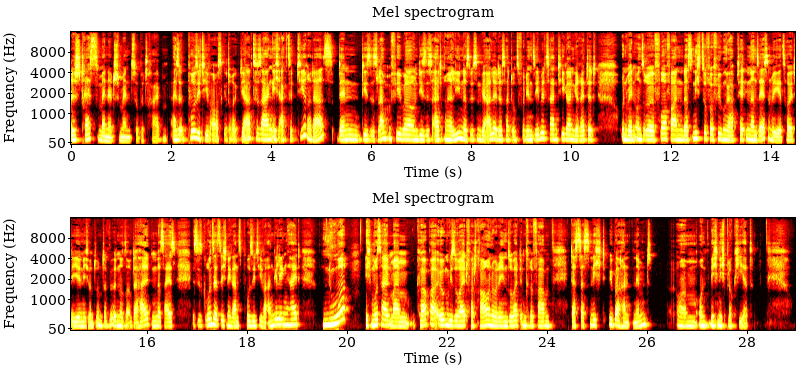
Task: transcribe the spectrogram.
Stressmanagement zu betreiben. Also positiv ausgedrückt, ja, zu sagen, ich akzeptiere das, denn dieses Lampenfieber und dieses Adrenalin, das wissen wir alle, das hat uns vor den Säbelzahntigern gerettet. Und wenn unsere Vorfahren das nicht zur Verfügung gehabt hätten, dann säßen wir jetzt heute hier nicht und unter, würden uns unterhalten. Das heißt, es ist grundsätzlich eine ganz positive Angelegenheit. Nur, ich muss halt meinem Körper irgendwie so weit vertrauen oder ihn so weit im Griff haben, dass das nicht überhand nimmt ähm, und mich nicht blockiert.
